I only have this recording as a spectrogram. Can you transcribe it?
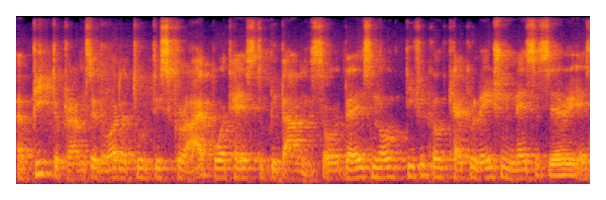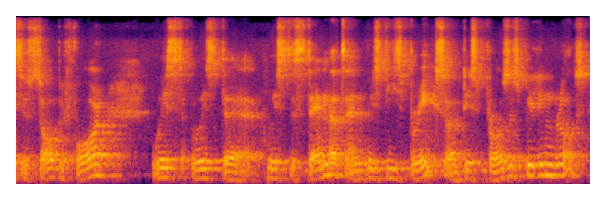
uh, pictograms in order to describe what has to be done. So there is no difficult calculation necessary, as you saw before, with with the with the standards and with these bricks or these process building blocks.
